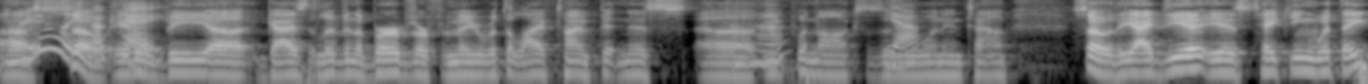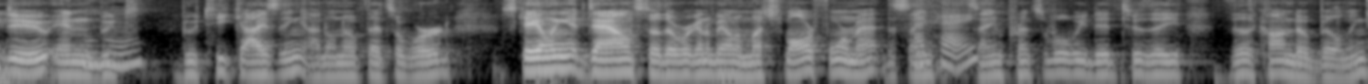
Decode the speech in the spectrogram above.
Uh, Really? So Okay. it'll be uh, guys that live in the burbs are familiar with the Lifetime Fitness. Uh, Equinox is a Yeah. new one in town. So the idea is taking what they do in bout- boutiqueizing. I don't know if that's a word. Scaling it down so that we're going to be on a much smaller format. The same Okay. same principle we did to the the condo building.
